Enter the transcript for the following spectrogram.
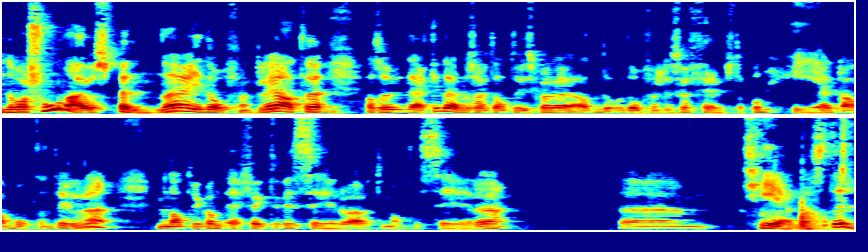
innovasjon er jo spennende i det offentlige. At, eh, altså, det er ikke dermed sagt at, vi skal, at det offentlige skal fremstå på en helt annen måte enn tidligere, men at vi kan effektivisere og automatisere eh, tjenester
